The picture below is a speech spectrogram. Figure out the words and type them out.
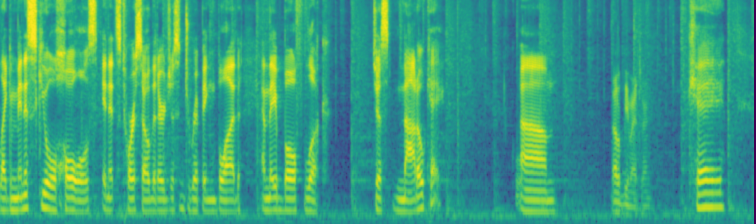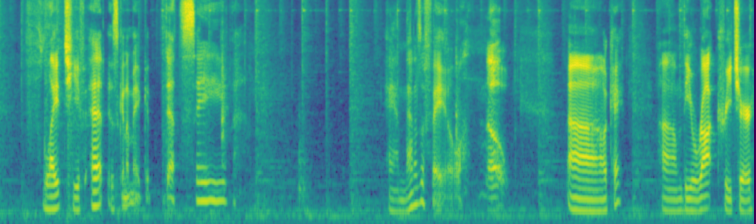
like minuscule holes in its torso that are just dripping blood, and they both look just not okay. Um, That'll be my turn. Okay. Flight Chief Et is going to make a death save. And that is a fail. no. Uh, okay. Um, the rock creature,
